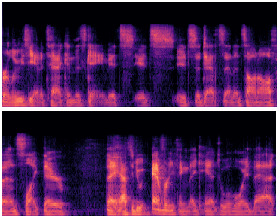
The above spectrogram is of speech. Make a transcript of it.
for Louisiana Tech in this game, it's it's it's a death sentence on offense. Like they're they have to do everything they can to avoid that.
